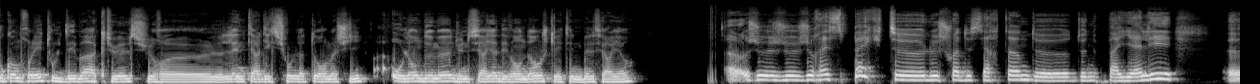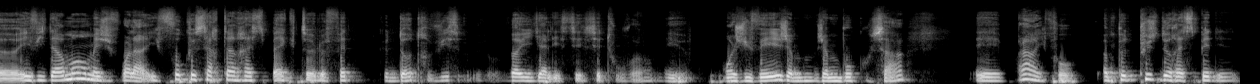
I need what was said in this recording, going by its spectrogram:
Vous comprenez tout le débat actuel sur euh, l'interdiction de la tauromachie au lendemain d'une feria des vendanges qui a été une belle feria? Alors, je, respecte euh, le choix de certains de, ne pas y aller, euh, évidemment, mais voilà, il faut que certains respectent le fait que d'autres veuillent y aller. C'est tout. Hein. Mais euh, moi, j'y vais, j'aime beaucoup ça. Et voilà, il faut un peu plus de respect des,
